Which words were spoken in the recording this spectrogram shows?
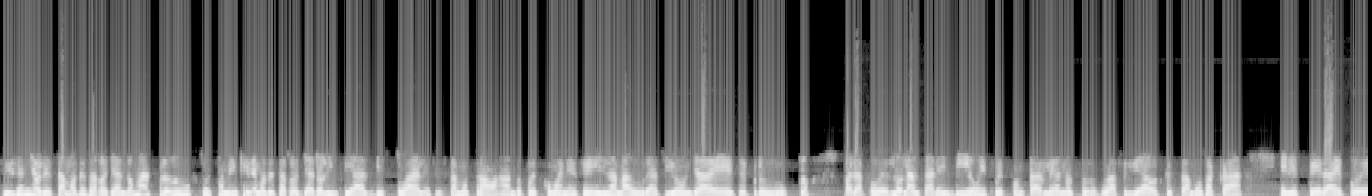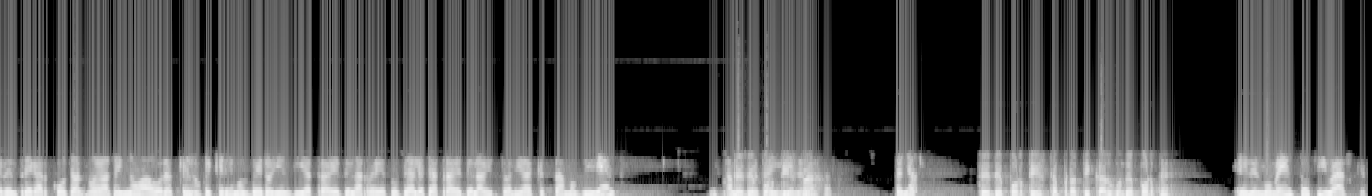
Sí, señor, estamos desarrollando más productos, también queremos desarrollar olimpiadas virtuales, estamos trabajando pues como en ese en la maduración ya de ese producto para poderlo lanzar en vivo y pues contarle a nuestros afiliados que estamos acá en espera de poder entregar cosas nuevas e innovadoras, que es lo que queremos ver hoy en día a través de las redes sociales y a través de la virtualidad que estamos viviendo. Estamos ¿Usted es pues, deportista? Señor. ¿Usted es deportista? ¿Practica algún deporte? En el momento sí básquet.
